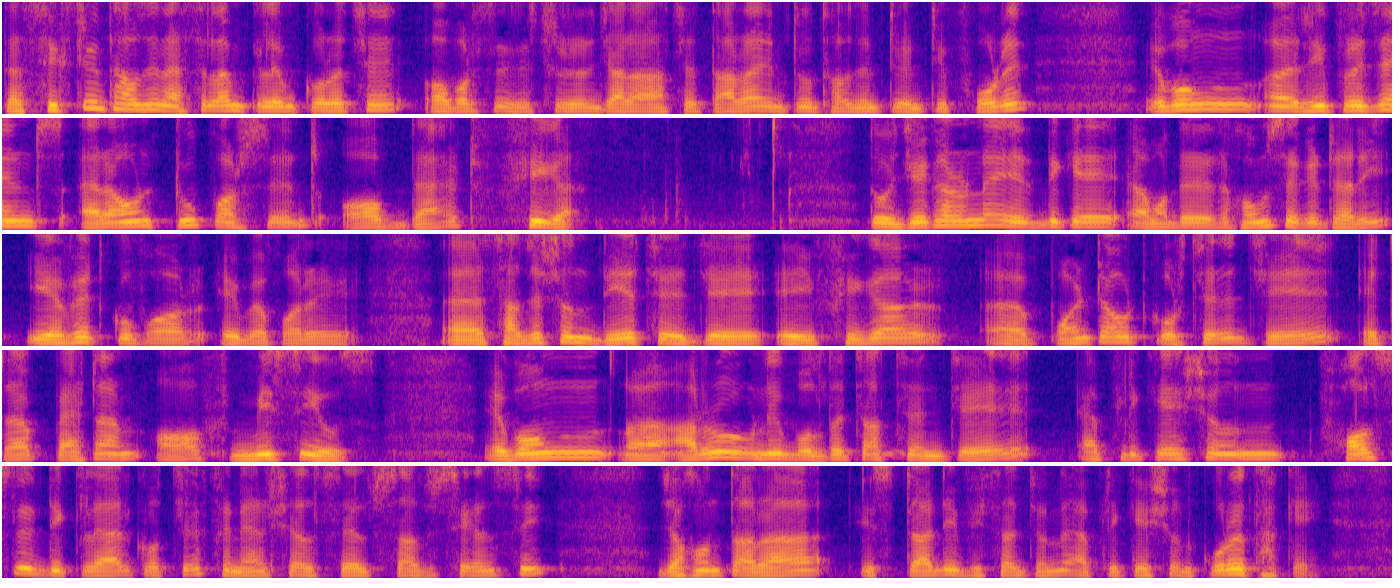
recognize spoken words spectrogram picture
তা সিক্সটিন থাউজেন্ড অ্যাসালাম ক্লেম করেছে ওভারসিজ স্টুডেন্ট যারা আছে, তারা ইন টু থাউজেন্ড টোয়েন্টি ফোরে এবং represents around two percent of that figure তো যে কারণে এদিকে আমাদের হোম সেক্রেটারি ইয়েভেট কুপার এ ব্যাপারে সাজেশন দিয়েছে যে এই ফিগার পয়েন্ট আউট করছে যে এটা প্যাটার্ন অফ মিসইউজ এবং আরও উনি বলতে চাচ্ছেন যে অ্যাপ্লিকেশন ফলসলি ডিক্লেয়ার করছে ফিনান্সিয়াল সেলফ সাফিসিয়েন্সি যখন তারা স্টাডি ভিসার জন্য অ্যাপ্লিকেশন করে থাকে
